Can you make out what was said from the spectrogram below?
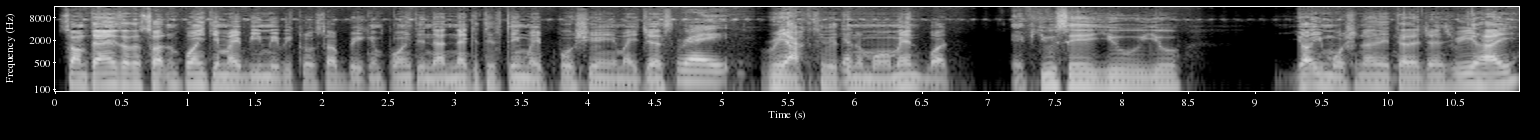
sometimes at a certain point you might be maybe close to a breaking point and that negative thing might push you and you might just Right. react to it Yep. in a moment. But if you say you you your emotional intelligence real high,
